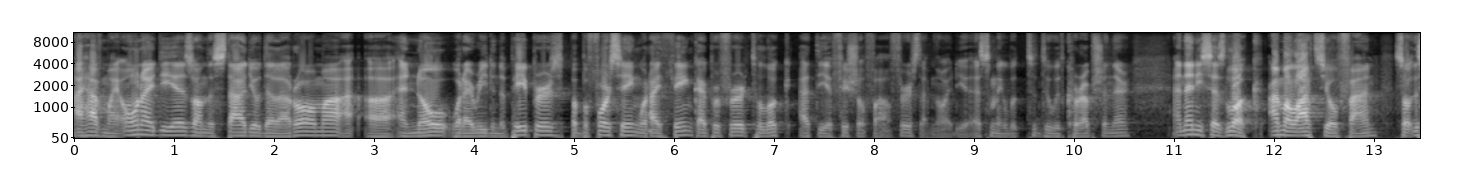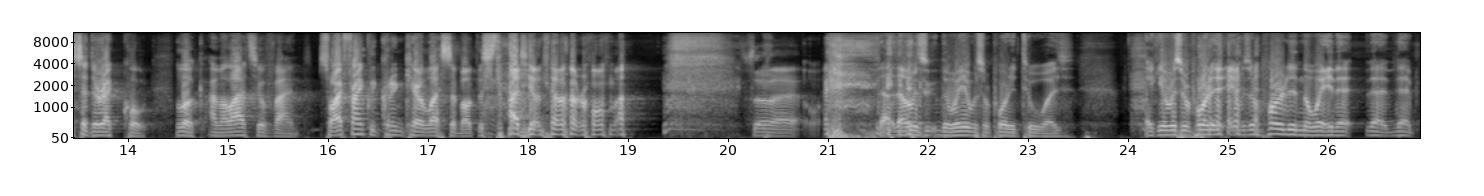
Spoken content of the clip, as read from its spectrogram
I have my own ideas on the Stadio della Roma uh, and know what I read in the papers, but before saying what I think, I prefer to look at the official file first. I have no idea. That's something to do with corruption there. And then he says, Look, I'm a Lazio fan. So this is a direct quote. Look, I'm a Lazio fan. So I frankly couldn't care less about the Stadio della Roma. so, uh, that, that was the way it was reported too was like it was reported it was reported in the way that that, that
